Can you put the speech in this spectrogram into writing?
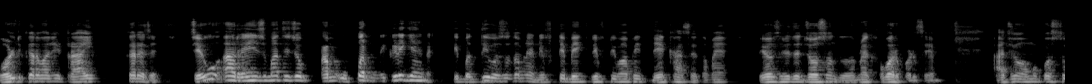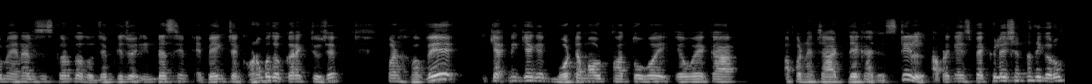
હોલ્ડ કરવાની ટ્રાય કરે છે. જેવું આ રેન્જમાંથી જો આમ ઉપર નીકળી ગયા ને, એ બધી વસ્તુ તમને નિફ્ટી બેંક નિફ્ટીમાં બી દેખાશે. તમે વ્યવસ્થિત રીતે જોશો ને તો તમને ખબર પડશે આજે હું અમુક વસ્તુનું એનાલિસિસ કરતો હતો, જેમ કે જો ઇન્ડસ્ટ્રી બેંક છે, ઘણો બધો કરેક્ટિવ છે. પણ હવે ક્યાંક ને ક્યાંક બોટમ આઉટ થતું હોય, એવો એક આ આપણને ચાર્ટ દેખાય છે. સ્ટીલ આપણે કઈ સ્પેક્યુલેશન નથી કરવું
